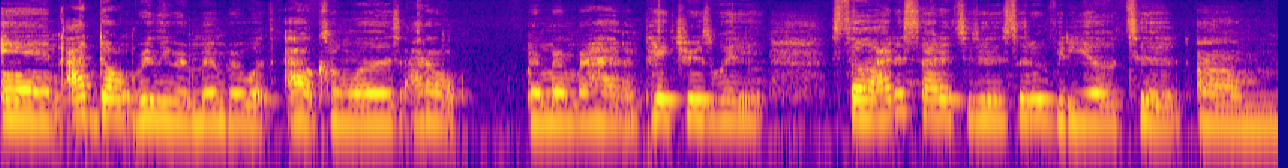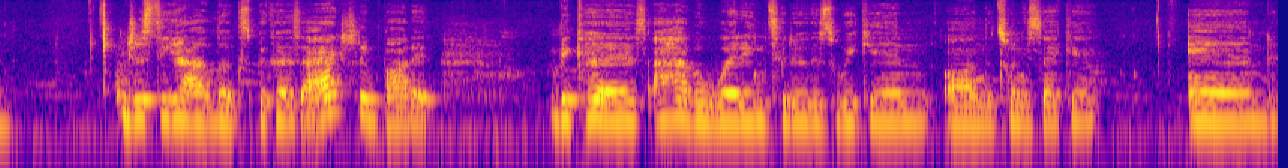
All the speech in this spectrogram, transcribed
and I don't really remember what the outcome was. I don't remember having pictures with it. So I decided to do this little video to um, just see how it looks because I actually bought it because I have a wedding to do this weekend on the 22nd and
